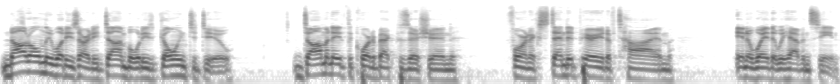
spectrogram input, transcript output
not only what he's already done, but what he's going to do, dominate the quarterback position for an extended period of time in a way that we haven't seen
